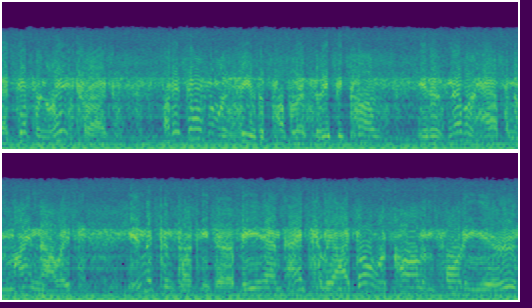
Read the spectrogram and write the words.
at different racetracks. But it doesn't receive the publicity because it has never happened, to my knowledge, in the Kentucky Derby. And actually, I don't recall in 40 years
